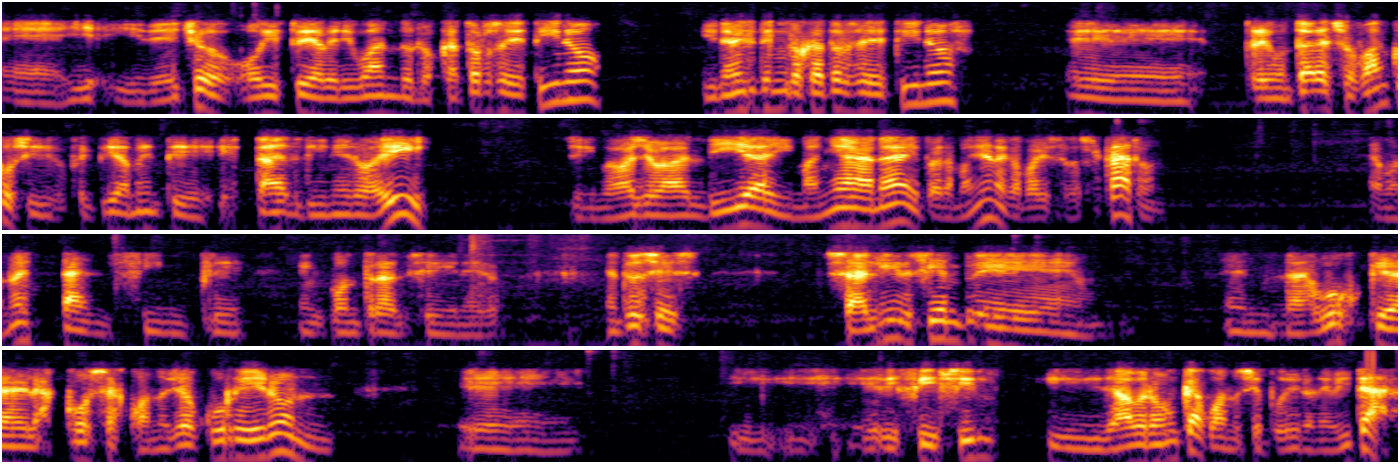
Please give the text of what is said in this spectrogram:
y, y, de hecho, hoy estoy averiguando los 14 destinos, y una vez que tengo los 14 destinos, eh, preguntar a esos bancos si efectivamente está el dinero ahí. Si me va a llevar el día y mañana, y para mañana capaz que se lo sacaron. no es tan simple encontrar ese dinero. Entonces, salir siempre en la búsqueda de las cosas cuando ya ocurrieron eh, y, es difícil y da bronca cuando se pudieron evitar.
